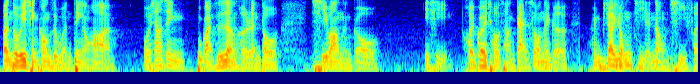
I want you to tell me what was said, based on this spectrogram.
本土疫情控制稳定的话，我相信不管是任何人都希望能够一起回归球场，感受那个很比较拥挤的那种气氛。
